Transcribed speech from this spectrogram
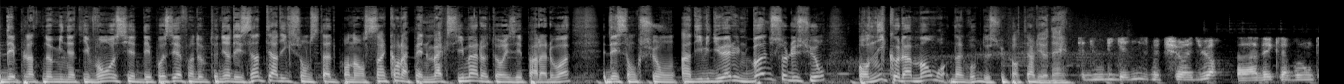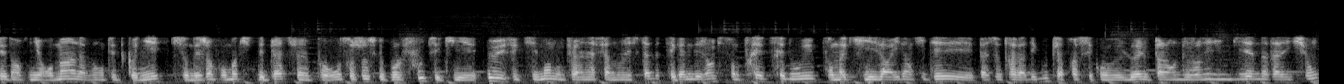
Des plaintes nominatives vont aussi être déposées afin d'obtenir des interdictions de stade pendant 5 ans, la peine maximale autorisée par la loi, des sanctions individuelles, une bonne solution pour Nicolas, membre d'un groupe de supporters lyonnais. C'est du hooliganisme pur et dur, euh, avec la volonté d'en venir aux mains, la volonté de cogner, qui sont des gens pour moi qui se déplacent pour autre chose que pour le foot et qui, eux, effectivement, n'ont plus rien à faire dans les stades. C'est quand même des gens qui sont très très doués pour maquiller leur identité et passer au travers des gouttes. La preuve, c'est qu'on l'OL parle d'aujourd'hui d'une dizaine d'interdictions.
